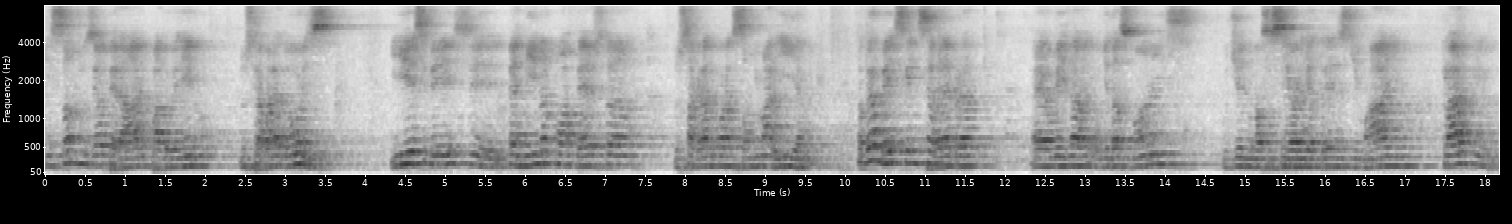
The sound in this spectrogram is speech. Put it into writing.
de São José Operário, padroeiro dos trabalhadores. E esse mês eh, termina com a festa do Sagrado Coração de Maria. Também é o mês que a gente celebra é, o, mês da, o Dia das Mães, o dia de Nossa Senhora, dia 13 de maio. Claro que o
